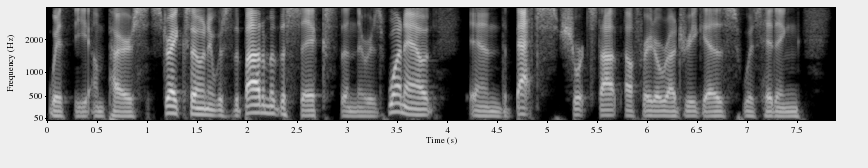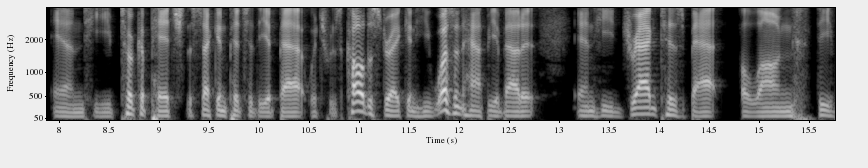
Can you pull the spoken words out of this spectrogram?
with the umpire's strike zone. It was the bottom of the sixth, and there was one out, and the Bats shortstop, Alfredo Rodriguez, was hitting and he took a pitch, the second pitch of the at bat, which was called a strike, and he wasn't happy about it and he dragged his bat along the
